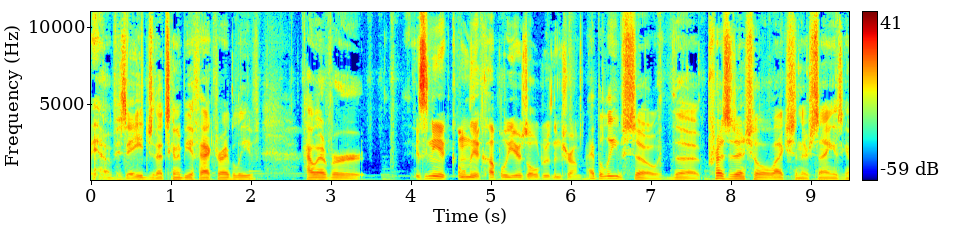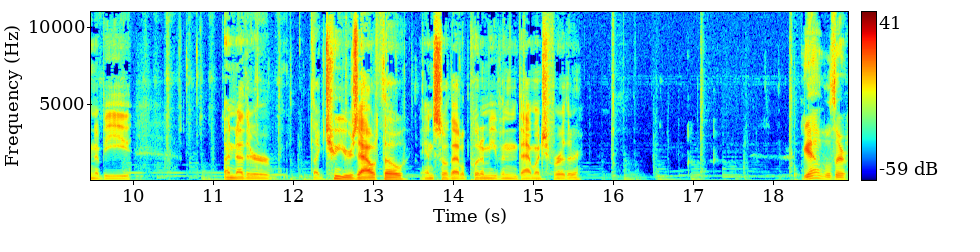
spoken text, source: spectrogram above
of his age. That's going to be a factor, I believe. However, isn't he only a couple years older than Trump? I believe so. The presidential election they're saying is going to be another like 2 years out though, and so that'll put him even that much further. Yeah, well they're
